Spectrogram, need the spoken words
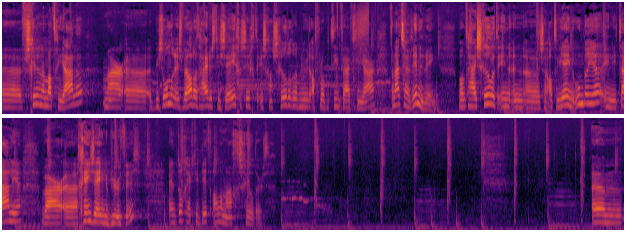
uh, verschillende materialen. Maar uh, het bijzondere is wel dat hij dus die zeegezichten is gaan schilderen nu de afgelopen 10, 15 jaar vanuit zijn herinnering. Want hij schildert in een, zijn atelier in Umbrië in Italië, waar geen zee in de buurt is. En toch heeft hij dit allemaal geschilderd. Um,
